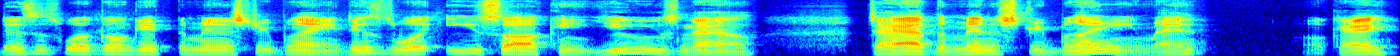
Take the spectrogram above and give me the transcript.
this is what's gonna get the ministry blamed. This is what Esau can use now to have the ministry blamed, man. Okay?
